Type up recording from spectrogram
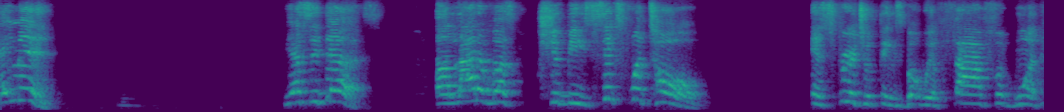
Amen. Yes, it does. A lot of us should be six foot tall in spiritual things, but we're five foot one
